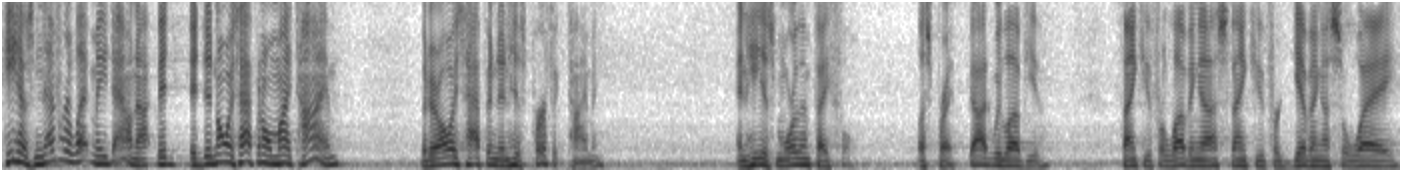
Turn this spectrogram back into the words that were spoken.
He has never let me down. It, it didn't always happen on my time, but it always happened in His perfect timing. And He is more than faithful. Let's pray. God, we love you. Thank you for loving us. Thank you for giving us away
